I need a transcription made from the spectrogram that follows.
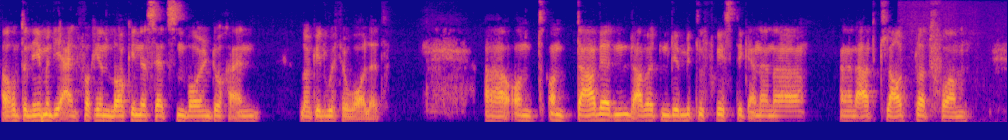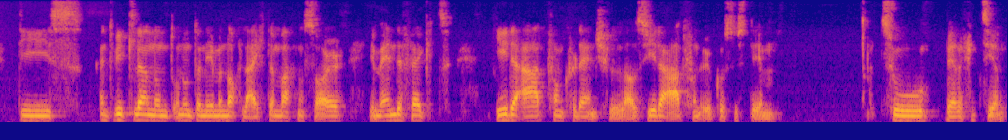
auch Unternehmen, die einfach ihren Login ersetzen wollen durch ein Login with your Wallet. Uh, und, und da werden, arbeiten wir mittelfristig an einer, an einer Art Cloud-Plattform, die es Entwicklern und, und Unternehmen noch leichter machen soll, im Endeffekt jede Art von Credential aus jeder Art von Ökosystem zu verifizieren.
